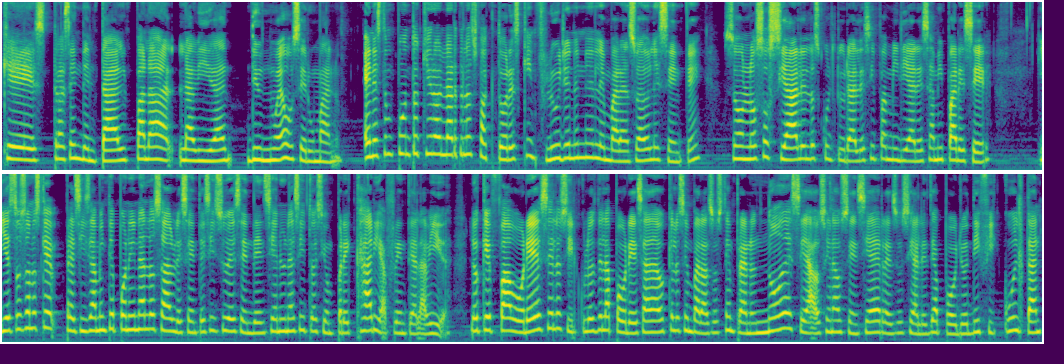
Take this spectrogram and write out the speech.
que es trascendental para la vida de un nuevo ser humano. En este punto quiero hablar de los factores que influyen en el embarazo adolescente. Son los sociales, los culturales y familiares a mi parecer, y estos son los que precisamente ponen a los adolescentes y su descendencia en una situación precaria frente a la vida, lo que favorece los círculos de la pobreza dado que los embarazos tempranos no deseados en ausencia de redes sociales de apoyo dificultan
